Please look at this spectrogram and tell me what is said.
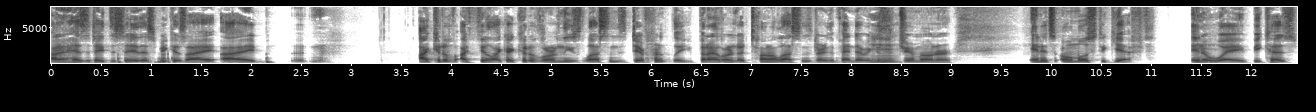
I hesitate to say this because I I. I could have. I feel like I could have learned these lessons differently, but I learned a ton of lessons during the pandemic as a gym owner, and it's almost a gift in a way because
